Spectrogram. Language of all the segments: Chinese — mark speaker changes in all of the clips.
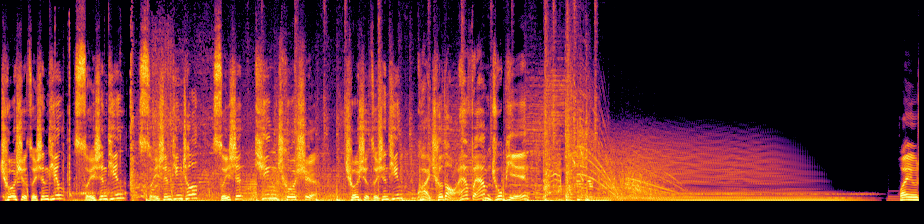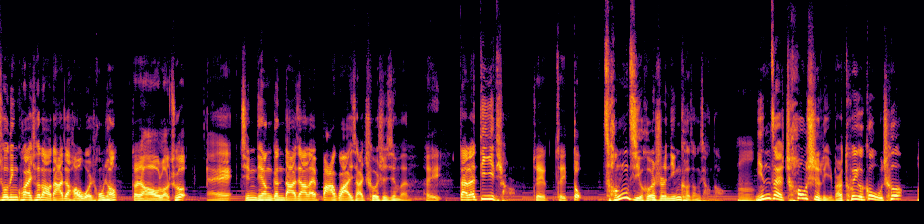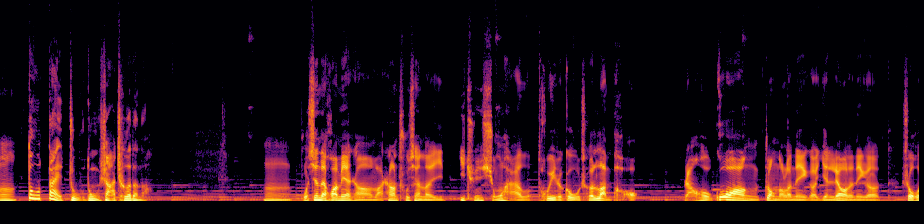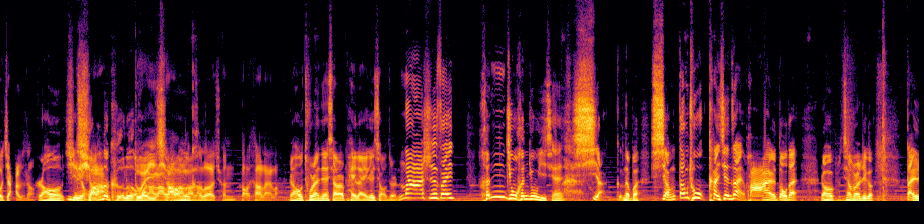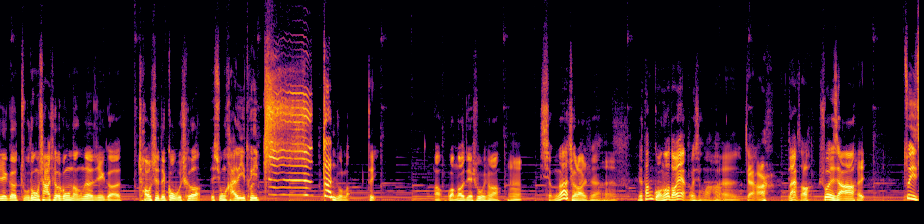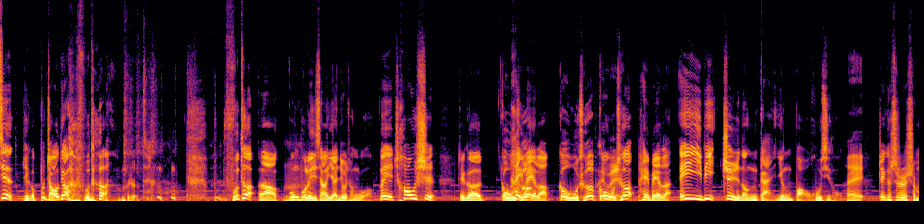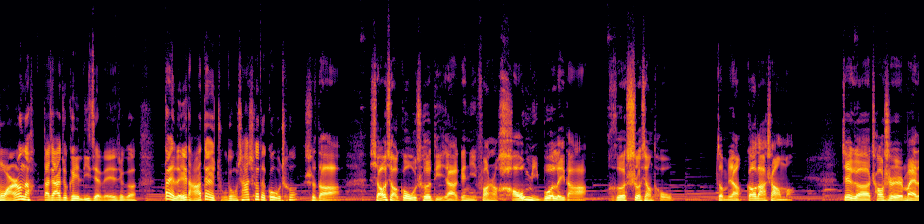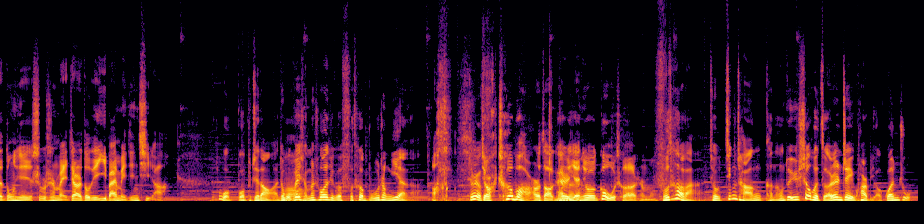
Speaker 1: 车市随身听，随身听，随身听车，随身听车市，车市随身听，快车道 FM 出品。
Speaker 2: 欢迎收听快车道，大家好，我是洪城。
Speaker 3: 大家好，我老车。
Speaker 2: 哎，今天跟大家来八卦一下车市新闻。
Speaker 3: 哎，
Speaker 2: 带来第一条，
Speaker 3: 这贼逗。
Speaker 2: 曾几何时，您可曾想到，
Speaker 3: 嗯
Speaker 2: 您在超市里边推个购物车，
Speaker 3: 嗯
Speaker 2: 都带主动刹车的呢？
Speaker 3: 嗯，我现在画面上马上出现了一一群熊孩子推着购物车乱跑，然后咣撞到了那个饮料的那个售货架子上，
Speaker 2: 然后一墙的可乐，
Speaker 3: 对，一墙可，乐全倒下来了。
Speaker 2: 然后突然间下边配来一个小字儿，那是在很久很久以前，想那不想当初看现在，啪倒带，然后前面这个带这个主动刹车功能的这个超市的购物车，这熊孩子一推，吱站住了。
Speaker 3: 对，
Speaker 2: 啊，广告结束是吗？
Speaker 3: 嗯
Speaker 2: 行啊，邱老师，
Speaker 3: 嗯
Speaker 2: 你当广告导演都行了哈。
Speaker 3: 嗯，改行
Speaker 2: 来
Speaker 3: 走
Speaker 2: 说一下啊，
Speaker 3: 哎
Speaker 2: 最近这个不着调的福特，
Speaker 3: 不是
Speaker 2: 福特啊，
Speaker 3: 嗯
Speaker 2: 公布了一项研究成果，为超市这个
Speaker 3: 购物车，
Speaker 2: 配备了
Speaker 3: 购物车，
Speaker 2: 购物车配备了 AEB 智能感应保护系统。
Speaker 3: 哎，
Speaker 2: 这个是什么玩意儿呢？大家就可以理解为这个带雷达、带主动刹车的购物车。
Speaker 3: 是的，小小购物车底下给你放上毫米波雷达和摄像头，怎么样？高大上吗？这个超市卖的东西是不是每件儿都得一百美金起啊？
Speaker 2: 我我不知道啊，就我
Speaker 3: 哦
Speaker 2: 为什么说这个福特不务正业呢？
Speaker 3: 啊，
Speaker 2: 就是
Speaker 3: 就是车不好好造，开始研究购物车了是吗？
Speaker 2: 福特吧，就经常可能对于社会责任这一块儿比较关注。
